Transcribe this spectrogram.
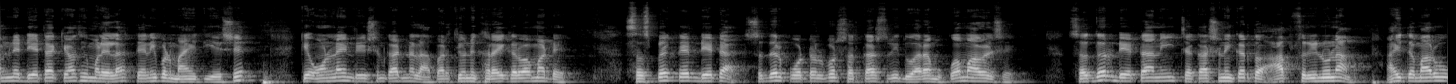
એમને ડેટા ક્યાંથી મળેલા તેની પણ માહિતી હશે કે ઓનલાઈન રેશન કાર્ડના લાભાર્થીઓની ખરાઈ કરવા માટે સસ્પેક્ટેડ ડેટા સદર પોર્ટલ પર સરકારશ્રી દ્વારા મૂકવામાં આવેલ છે. સદર ડેટાની ચકાસણી કરતો આપશ્રીનું નામ. અહીં તમારું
